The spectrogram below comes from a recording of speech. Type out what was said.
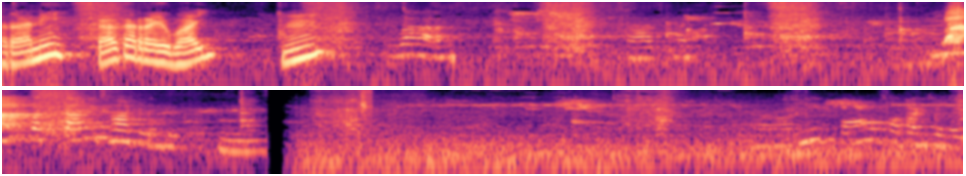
रानी क्या कर रहे हो भाई? हम्म? वाह। पत्ता ही छाट रही पाँव पकड़ के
